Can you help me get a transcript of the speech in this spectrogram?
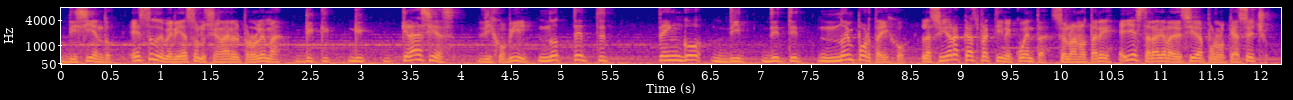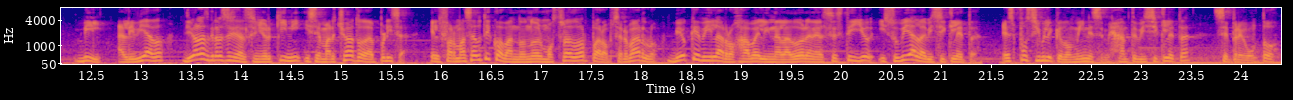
diciendo, esto debería solucionar el problema. Gracias, dijo Bill. No te, tengo... no importa, hijo. La señora Kasprak tiene cuenta, se lo anotaré. Ella estará agradecida por lo que has hecho. Bill, aliviado, dio las gracias al señor Kinney y se marchó a toda prisa. El farmacéutico abandonó el mostrador para observarlo. Vio que Bill arrojaba el inhalador en el cestillo y subía a la bicicleta. ¿Es posible que domine semejante bicicleta? Se preguntó.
